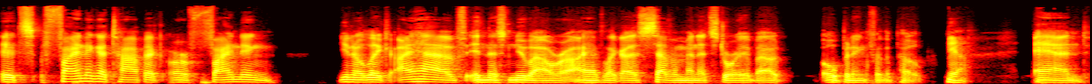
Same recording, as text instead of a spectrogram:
it's finding a topic or finding, you know, like I have in this new hour, I have like a seven minute story about opening for the Pope, Yeah. and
